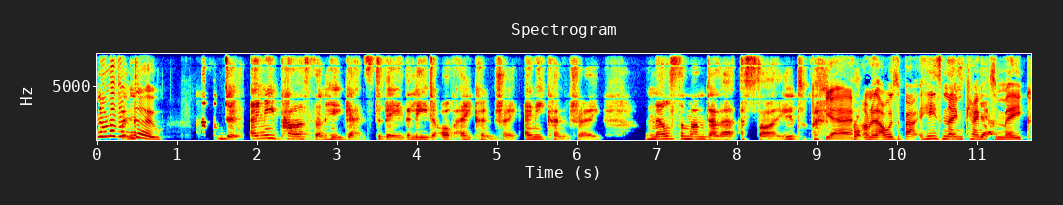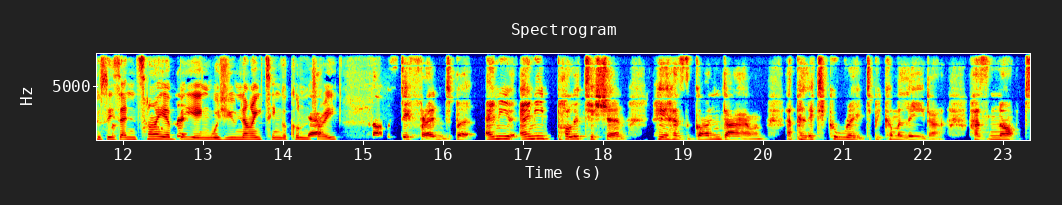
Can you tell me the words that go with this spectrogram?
None of them do. do any person who gets to be the leader of a country, any country, Nelson Mandela aside, Yeah, I mean, I was about his name came Yeah. to me because his entire being was uniting a country. that was different. But any any politician who has gone down a political route to become a leader has not.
